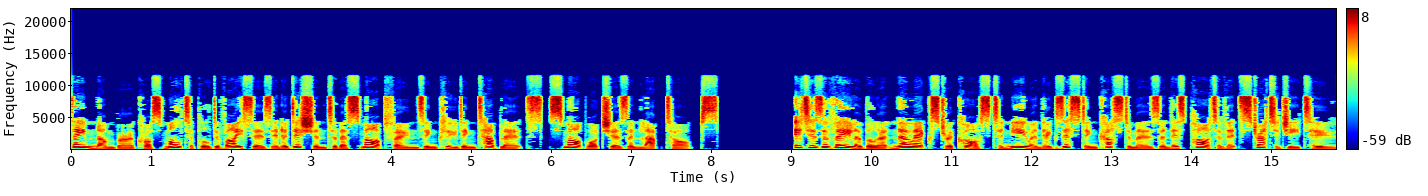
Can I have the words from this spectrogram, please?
same number across multiple devices in addition to their smartphones including tablets, smartwatches and laptops. It is available at no extra cost to new and existing customers and is part of its strategy to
